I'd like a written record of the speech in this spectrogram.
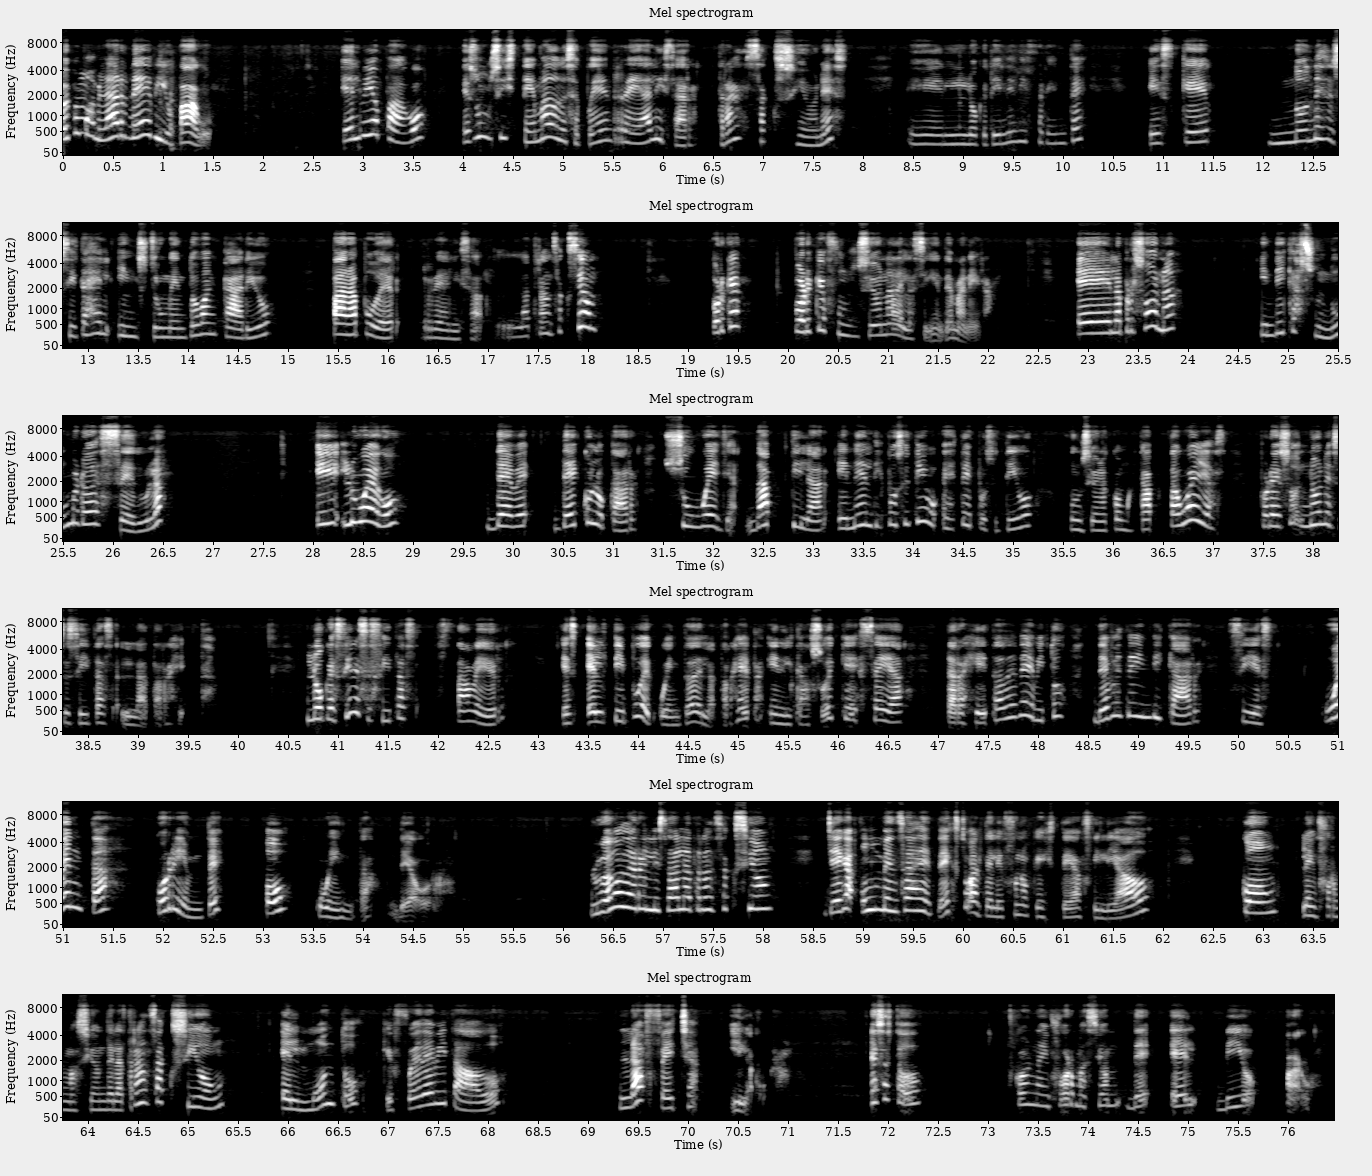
Hoy vamos a hablar de biopago. El biopago es un sistema donde se pueden realizar transacciones. Eh, lo que tiene diferente es que no necesitas el instrumento bancario para poder realizar la transacción. ¿Por qué? Porque funciona de la siguiente manera. Eh, la persona indica su número de cédula y luego debe de colocar su huella dactilar en el dispositivo. Este dispositivo funciona con capta huellas, por eso no necesitas la tarjeta. Lo que sí necesitas saber es el tipo de cuenta de la tarjeta. En el caso de que sea tarjeta de débito, debes de indicar si es cuenta corriente o cuenta de ahorro. Luego de realizar la transacción, llega un mensaje de texto al teléfono que esté afiliado con la información de la transacción, el monto que fue debitado, la fecha y la hora. Eso es todo con la información de el biopago.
